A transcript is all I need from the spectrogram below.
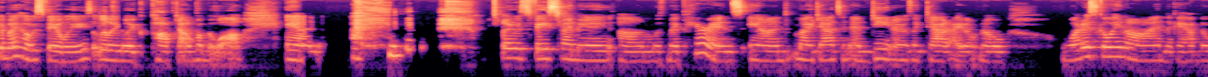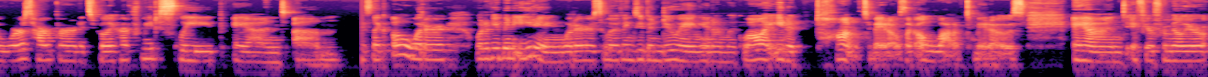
in my host family's. It literally like popped out from the wall. And I was FaceTiming um, with my parents, and my dad's an MD, and I was like, Dad, I don't know what is going on. Like, I have the worst heartburn. It's really hard for me to sleep. And um, He's like, "Oh, what are what have you been eating? What are some of the things you've been doing?" And I'm like, "Well, I eat a ton of tomatoes, like a lot of tomatoes." And if you're familiar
